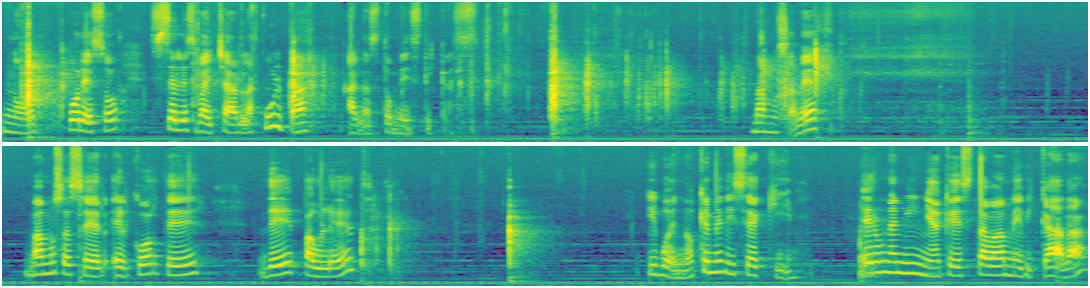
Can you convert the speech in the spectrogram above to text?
no por eso se les va a echar la culpa a las domésticas. Vamos a ver. Vamos a hacer el corte de Paulette. Y bueno, ¿qué me dice aquí? Era una niña que estaba medicada,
